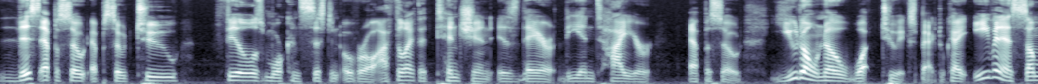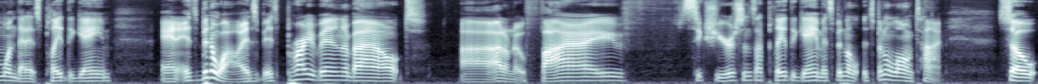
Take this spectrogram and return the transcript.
This episode, episode two, feels more consistent overall. I feel like the tension is there the entire episode. You don't know what to expect, okay? Even as someone that has played the game, and it's been a while. It's it's probably been about uh, I don't know five six years since I played the game. It's been a, it's been a long time, so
